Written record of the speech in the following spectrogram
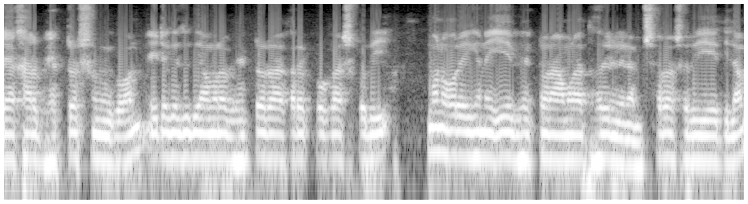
রেখার ভেক্টর সমীকরণ। এটাকে যদি আমরা ভেক্টর আকারে প্রকাশ করি, মনে করো এখানে এ ভেক্টর আমরা ধরে নিলাম, সরাসরি এ দিলাম।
